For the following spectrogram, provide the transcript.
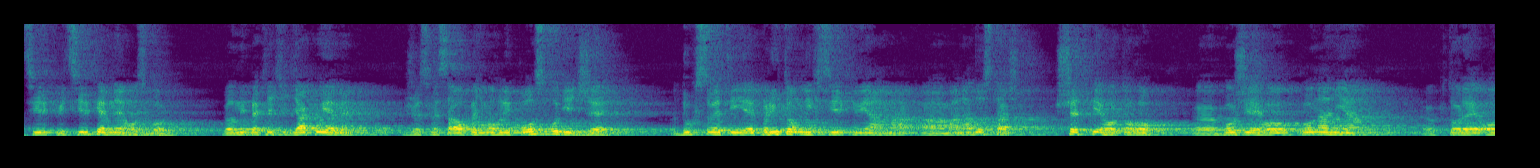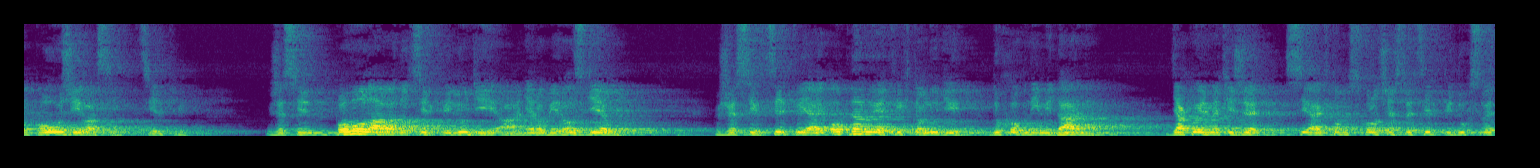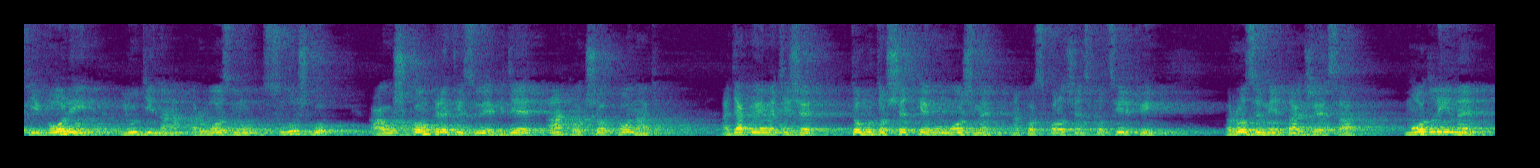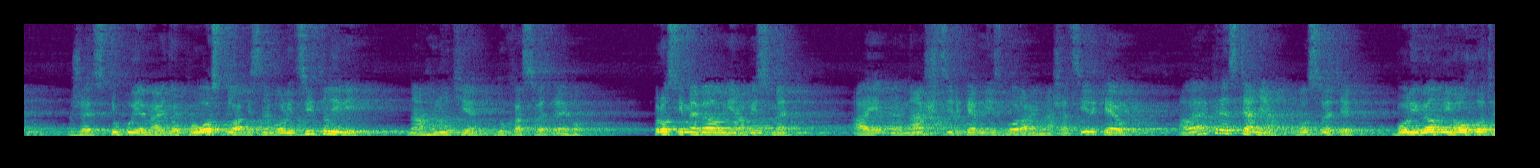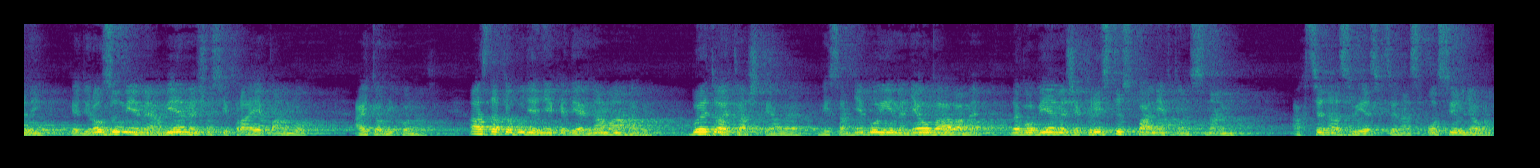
církvy, církevného zboru. Veľmi pekne Ti ďakujeme, že sme sa opäť mohli pozbudiť, že Duch Svetý je prítomný v církvi a má, a má nadostať všetkého toho e, Božieho konania, e, ktoré On používa si v církvi že si povoláva do cirkvi ľudí a nerobí rozdiel, že si v cirkvi aj obdaruje týchto ľudí duchovnými darmi. Ďakujeme Ti, že si aj v tom spoločenstve cirkvi Duch Svetý volí ľudí na rôznu službu a už konkretizuje, kde, ako, čo konať. A ďakujeme Ti, že tomuto všetkému môžeme ako spoločenstvo cirkvi rozumieť tak, že sa modlíme, že vstupujeme aj do pôstu, aby sme boli citliví na hnutie Ducha Svetého. Prosíme veľmi, aby sme aj náš cirkevný zbor, aj naša církev, ale aj kresťania vo svete boli veľmi ochotní, keď rozumieme a vieme, čo si praje Pán Boh, aj to vykonať. A zda to bude niekedy aj namáhavé. Bude to aj ťažké, ale my sa nebojíme, neobávame, lebo vieme, že Kristus Pán je v tom s nami a chce nás viesť, chce nás posilňovať.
